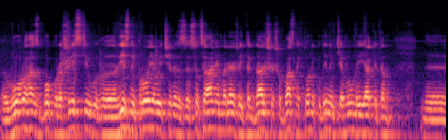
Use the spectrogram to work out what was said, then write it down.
ворога, з боку расистів, е, різні прояви через соціальні мережі і так далі, щоб вас ніхто нікуди не втягнув, ніякі там е,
